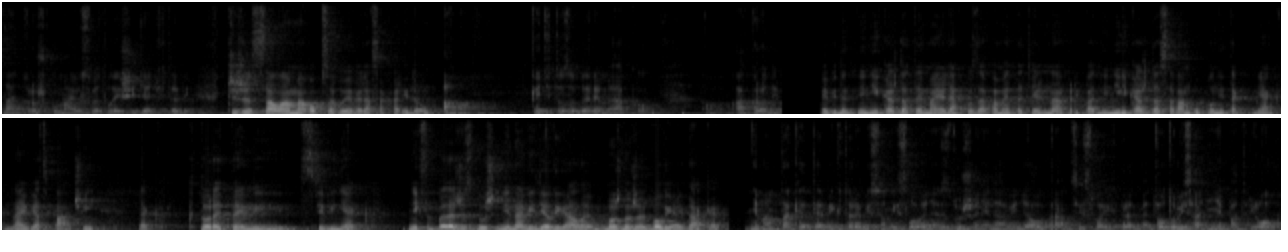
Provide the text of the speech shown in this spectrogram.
snáď trošku majú svetlejší deň vtedy. Čiže saláma obsahuje veľa sacharidov. Áno, keď to zoberieme ako akronym. Evidentne nie každá téma je ľahko zapamätateľná, prípadne nie každá sa vám úplne tak nejak najviac páči, tak ktoré témy ste vy nejak, nechcem povedať, že z duše nenavideli, ale možno, že boli aj také. Nemám také témy, ktoré by som vyslovene z duše nenávidel v rámci svojich predmetov, to by sa ani nepatrilo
